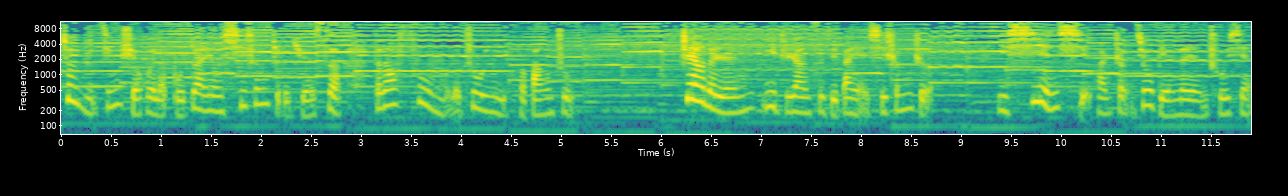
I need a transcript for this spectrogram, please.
就已经学会了不断用牺牲者的角色得到父母的注意和帮助。这样的人一直让自己扮演牺牲者，以吸引喜欢拯救别人的人出现。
